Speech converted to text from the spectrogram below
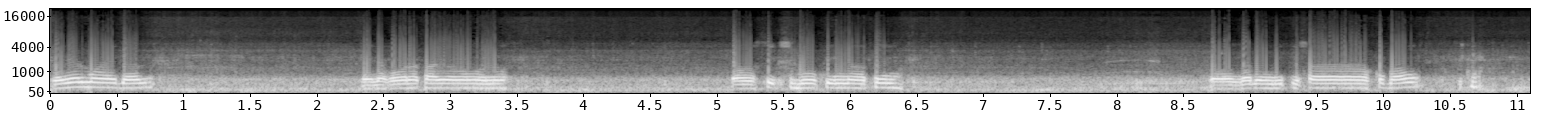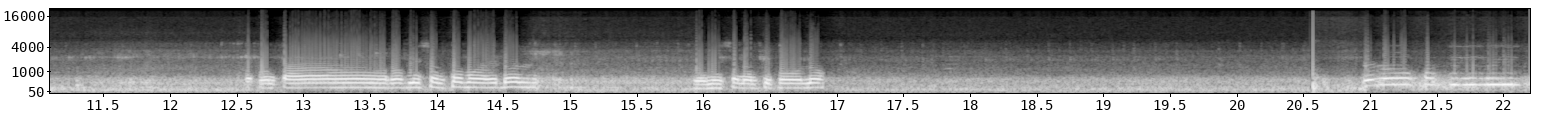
So yan mga idol. May nakuha na tayo ano, pang 6 booking natin. So galing dito sa Cubao. Papuntang Robinson po mga idol. Robinson Antipolo. Pero pag-ibig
